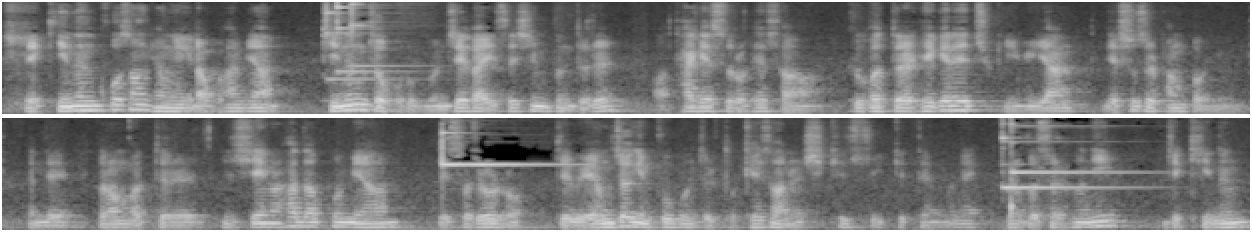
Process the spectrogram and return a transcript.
이제 기능 코 성형이라고 하면 기능적으로 문제가 있으신 분들을 어, 타겟으로 해서 그것들을 해결해 주기 위한 수술 방법입니다. 근데 그런 것들을 시행을 하다 보면 이제 저절로 이제 외형적인 부분들도 개선을 시킬 수 있기 때문에 그런 것을 흔히 이제 기능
